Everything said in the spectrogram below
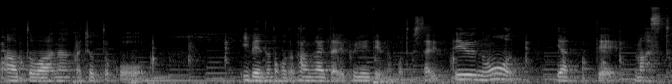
あとはなんかちょっとこうイベントのこと考えたりクリエイティブなことしたりっていうのをやってますと。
